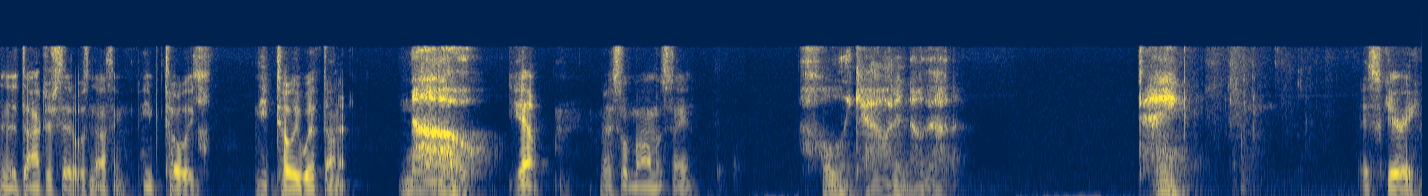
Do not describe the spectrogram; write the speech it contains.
and the doctor said it was nothing. He totally, he totally whiffed on it. No. Yep, that's what mom was saying. Holy cow! I didn't know that. Dang. It's scary.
